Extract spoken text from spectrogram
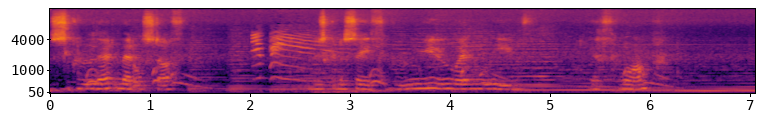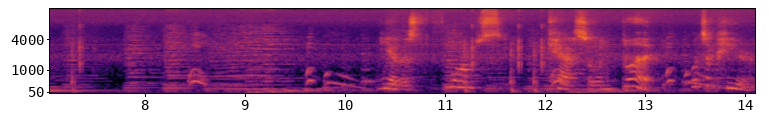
Screw that metal stuff. I'm just gonna say through you and leave the Thwomp. Yeah, the Thwomp's castle, but what's up here?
